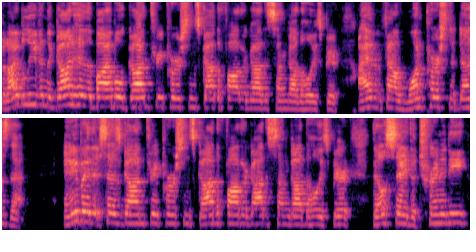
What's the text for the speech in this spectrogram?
but I believe in the Godhead of the Bible, God in three persons, God the Father, God the Son, God the Holy Spirit. I haven't found one person that does that. Anybody that says God in three persons, God the Father, God the Son, God the Holy Spirit, they'll say the Trinity,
